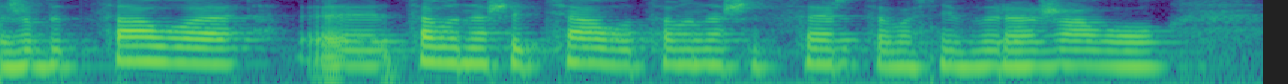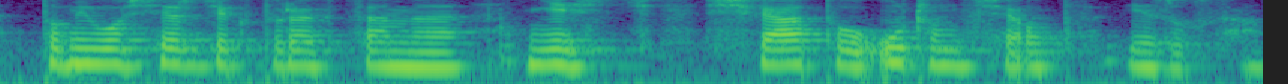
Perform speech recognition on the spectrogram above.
żeby całe, e, całe nasze ciało, całe nasze serce właśnie wyrażało to miłosierdzie, które chcemy nieść światu, ucząc się od Jezusa.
